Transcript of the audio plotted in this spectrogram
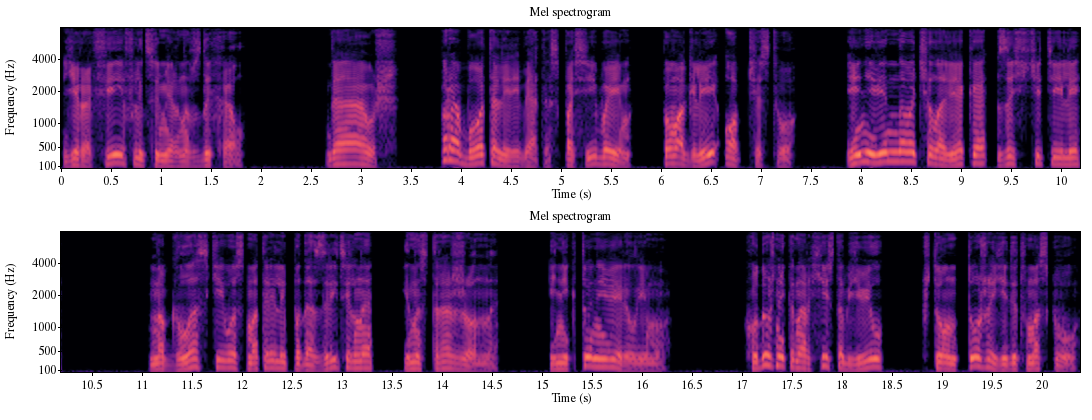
Ерофеев лицемерно вздыхал. «Да уж, поработали ребята, спасибо им, помогли обществу. И невинного человека защитили». Но глазки его смотрели подозрительно и настороженно, и никто не верил ему. Художник-анархист объявил, что он тоже едет в Москву.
